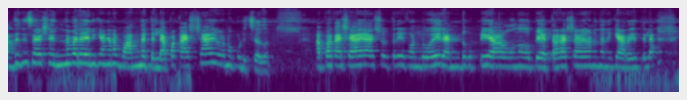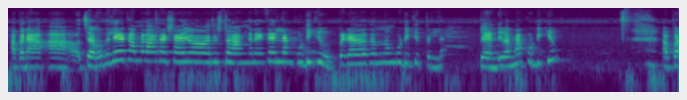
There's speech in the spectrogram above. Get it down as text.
അതിന് ശേഷം ഇന്ന് വരെ എനിക്ക് അങ്ങനെ വന്നിട്ടില്ല. അപ്പം കഷായമാണ് കുടിച്ചത്. അപ്പോൾ കഷായ ആശുപത്രി കൊണ്ടുപോയി രണ്ട് കുപ്പി ആ മൂന്ന് കുപ്പി. എത്ര കഷായമാണെന്ന് എനിക്ക് അറിയത്തില്ല അപ്പം ആ- ചെറുതിലേക്ക് നമ്മൾ ആ കഷായം ഒരിഷ്ടം അങ്ങനെയൊക്കെ എല്ലാം കുടിക്കും. ഇപ്പോഴതൊന്നും കുടിക്കത്തില്ല. വേണ്ടി വന്നാൽ കുടിക്കും. അപ്പോൾ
